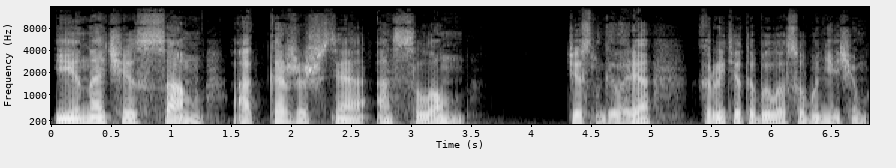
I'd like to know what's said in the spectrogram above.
иначе сам окажешься ослом. Честно говоря, Крыть это было особо нечем,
